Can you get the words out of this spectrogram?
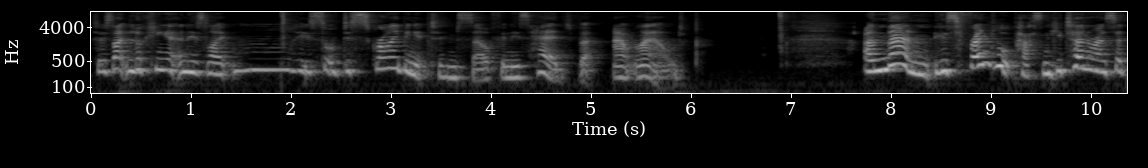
So it's like looking at it and he's like, mm, he's sort of describing it to himself in his head, but out loud. And then his friend walked past and he turned around and said,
